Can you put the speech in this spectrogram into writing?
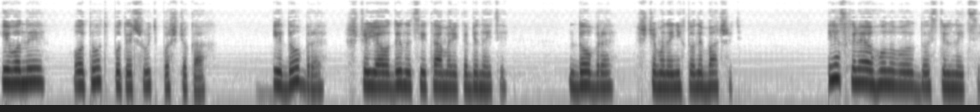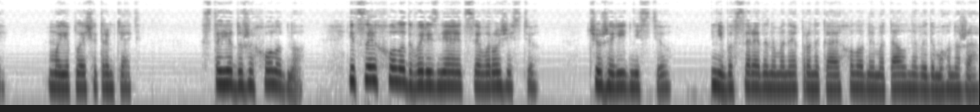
і вони от-от потечуть по щоках. І добре, що я один у цій камері кабінеті. Добре що мене ніхто не бачить. Я схиляю голову до стільниці, мої плечі тремтять. Стає дуже холодно, і цей холод вирізняється ворожістю, чужорідністю, ніби всередину мене проникає холодний метал невидимого ножа.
